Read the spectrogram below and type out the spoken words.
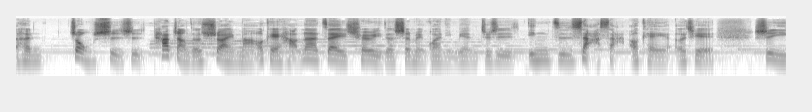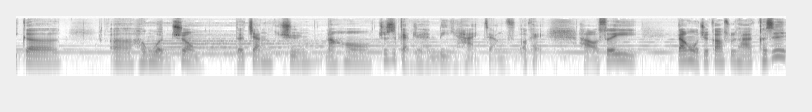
很重视是他长得帅吗？OK，好，那在 Cherry 的审美观里面，就是英姿飒飒，OK，而且是一个呃很稳重的将军，然后就是感觉很厉害这样子，OK，好，所以。当我就告诉他，可是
